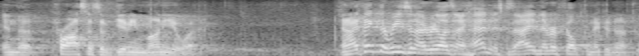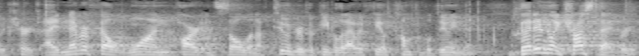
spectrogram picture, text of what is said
in the process of giving money away. And I think the reason I realized I hadn't is because I had never felt connected enough to a church. I had never felt one heart and soul enough to a group of people that I would feel comfortable doing that. Because I didn't really trust that group.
